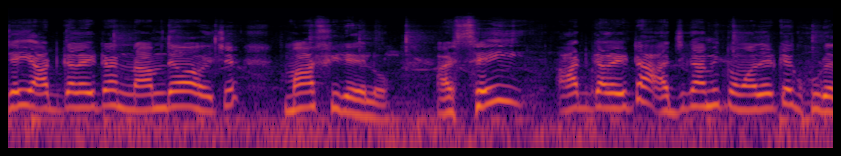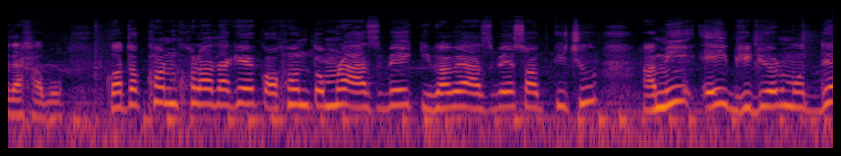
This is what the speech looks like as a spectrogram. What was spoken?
যেই আর্ট গ্যালারিটার নাম দেওয়া হয়েছে, মা ফিরে এলো। আর সেই আর্ট গ্যালারিটা আজকে আমি তোমাদেরকে ঘুরে দেখাবো। কতক্ষণ খোলা থাকে, কখন তোমরা আসবে, কীভাবে আসবে সব কিছু আমি এই ভিডিওর মধ্যে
